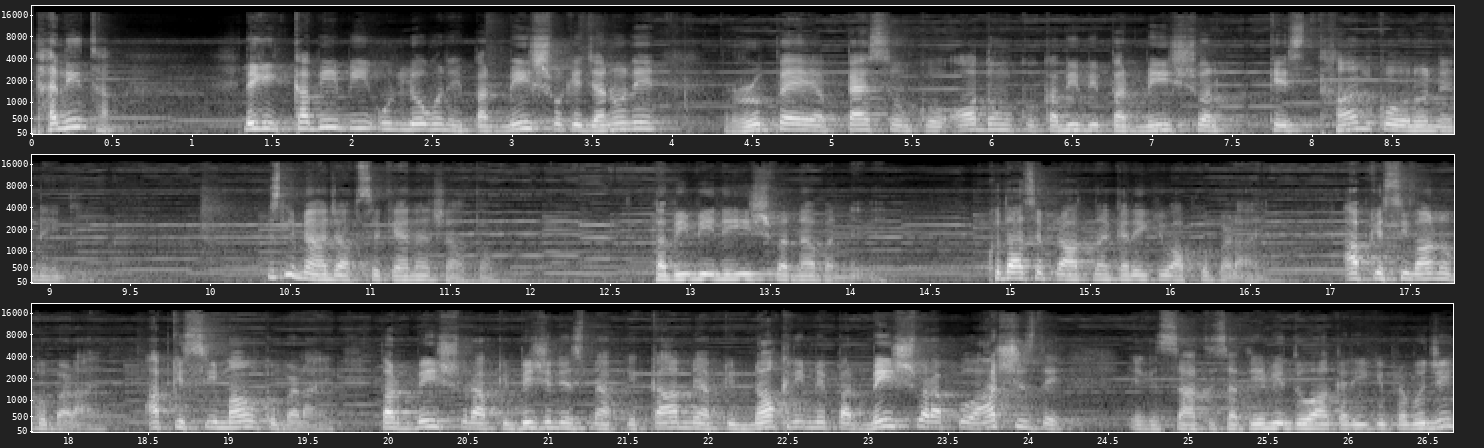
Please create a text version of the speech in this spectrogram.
धनी था, लेकिन कभी भी उन लोगों ने, परमेश्वर के जनों ने रुपए या पैसों को, औदों को कभी भी परमेश्वर के स्थान को उन्होंने नहीं दिया। इसलिए मैं आज आपसे कहना चाहता हूँ, कभी भी इन्हें ईश्वर ना बनने दें। खुदा से प्रार्थना करें कि वो आपको बढ़ाए, आपके सिवानों को बढ़ाए। आपकी सीमाओं को बढ़ाएँ। परमेश्वर आपके बिज़नेस में, आपके काम में, आपकी नौकरी में परमेश्वर आपको आशीष दे। लेकिन साथ ही साथ ये भी दुआ करिए कि प्रभु जी,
